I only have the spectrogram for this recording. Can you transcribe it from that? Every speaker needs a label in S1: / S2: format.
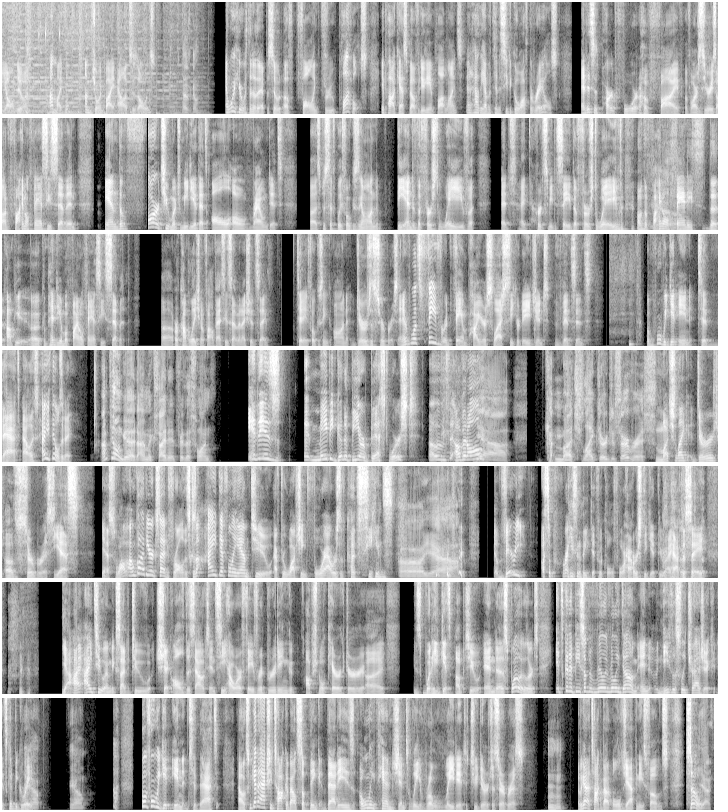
S1: Hey everybody, how y'all doing? I'm Michael. I'm joined by Alex as always.
S2: How's it going?
S1: And we're here with another episode of Falling Through Plot Holes, a podcast about video game plot lines and how they have a tendency to go off the rails. And this is part four of five of our series on Final Fantasy VII and the far too much media that's all around it, uh, specifically focusing on the end of the first wave. It, it hurts me to say the first wave of the Final
S2: Yeah.
S1: Fantasy, the compi- uh, compendium of Final Fantasy VII, uh, or compilation of Final Fantasy VII, I should say. Today, focusing on Dirge of Cerberus and everyone's favorite vampire slash secret agent, Vincent. But before we get into that, Alex, how you feeling today?
S2: I'm feeling good. I'm excited for this one.
S1: It is it maybe gonna be our best worst of of it all.
S2: Yeah. Much like Dirge of Cerberus.
S1: Much like Dirge of Cerberus, yes. Yes, well, I'm glad you're excited for all this because I definitely am too. After watching four hours of cutscenes,
S2: Uh, yeah.
S1: very a surprisingly difficult four hours to get through. I have to say. yeah, I, I too am excited to check all of this out and see how our favorite brooding optional character uh, is what he gets up to. And uh, spoiler alerts, it's going to be something really, really dumb and needlessly tragic. It's going to be great.
S2: Yeah. Yeah.
S1: But before we get into that, Alex, we got to actually talk about something that is only tangentially related to Dirge of Cerberus.
S2: hmm
S1: And we got to talk about old Japanese phones. So,
S2: Yes.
